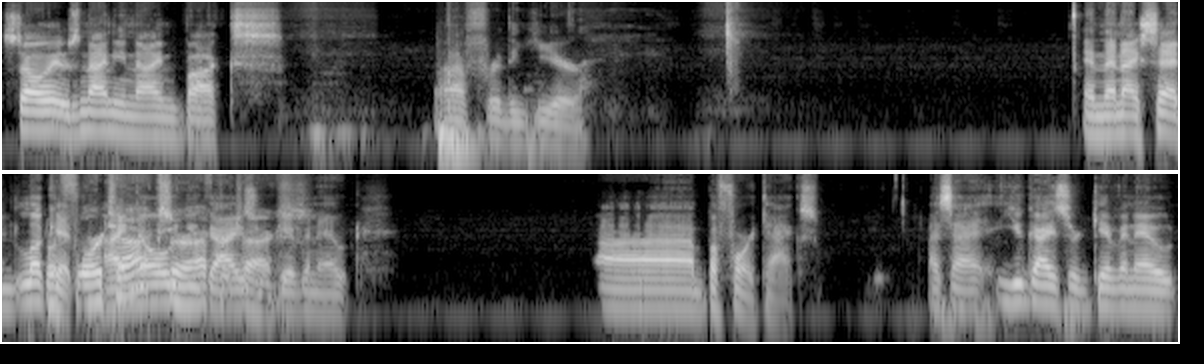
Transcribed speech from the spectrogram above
So it was 99 bucks uh, for the year. And then I said, look at I know you guys are giving out uh before tax. I said you guys are giving out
